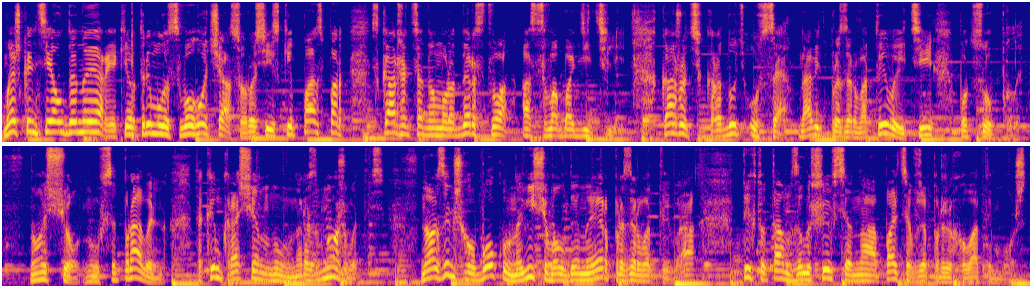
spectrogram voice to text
Мешканці ЛДНР, які отримали свого часу російський паспорт, скаржаться на мародерство освободітелі. Кажуть, крадуть усе, навіть презервативи і ті поцупили. Ну а що? Ну все правильно. Таким краще ну не розмножуватись. Ну а з іншого боку, навіщо в ЛДНР презерватив? А тих, хто там залишився на пальцях, вже перерахувати можна.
